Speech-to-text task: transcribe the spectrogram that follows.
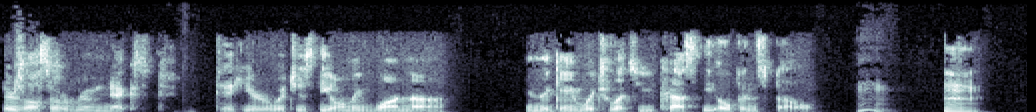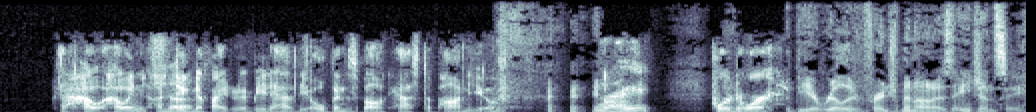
There's also a room next to here, which is the only one uh, in the game which lets you cast the open spell. Hmm. Hmm. How how Which, uh, undignified would it be to have the open spell cast upon you? Right? Poor Door. It'd be a real infringement on his agency.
